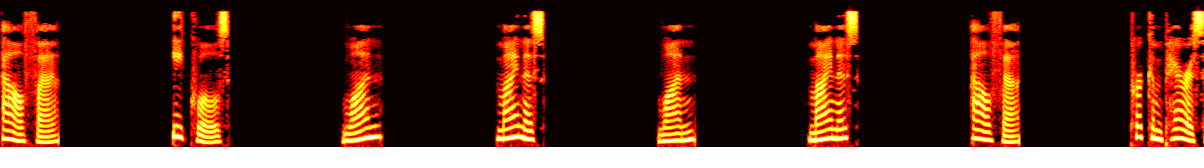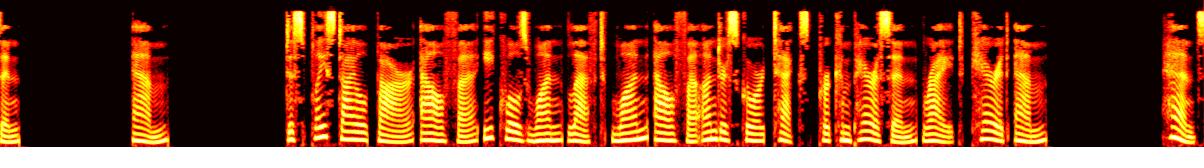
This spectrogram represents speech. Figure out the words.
alpha equals 1 minus 1 minus alpha per comparison m display style bar alpha equals 1 left 1 alpha underscore text per comparison right caret m. Hence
